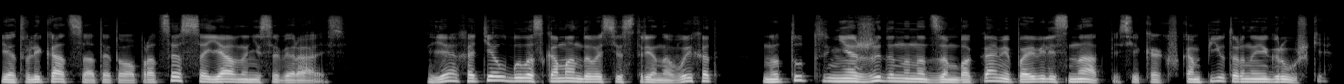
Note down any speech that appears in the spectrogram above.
и отвлекаться от этого процесса явно не собирались. Я хотел было скомандовать сестре на выход, но тут неожиданно над зомбаками появились надписи, как в компьютерной игрушке.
